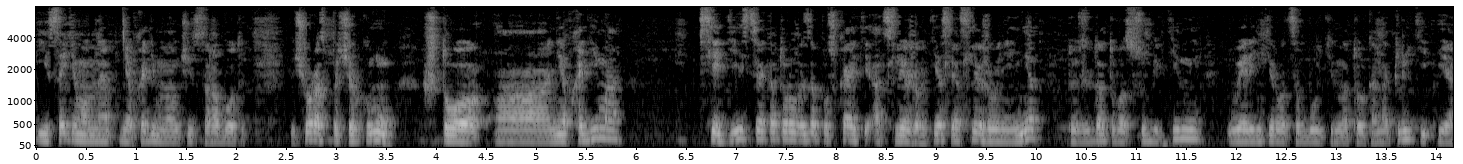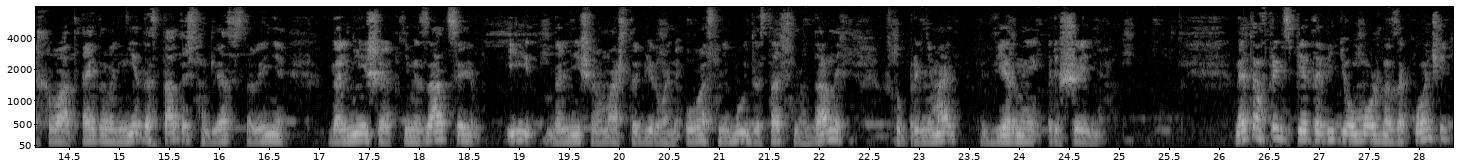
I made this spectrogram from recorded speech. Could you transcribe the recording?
И с этим вам необходимо научиться работать. Еще раз подчеркну, что э, необходимо все действия, которые вы запускаете, отслеживать. Если отслеживания нет, то результат у вас субъективный, вы ориентироваться будете на только на клики и охват, а этого недостаточно для составления дальнейшей оптимизации и дальнейшего масштабирования. У вас не будет достаточно данных, чтобы принимать верные решения. На этом, в принципе, это видео можно закончить.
